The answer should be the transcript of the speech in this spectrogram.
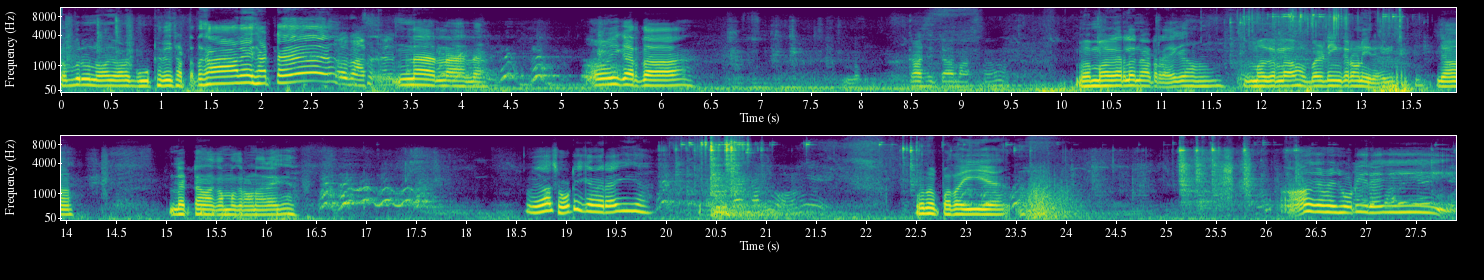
ਗੱਭਰੂ ਨੌਜਵਾਨ ਗੂਠੇ ਦੇ ਸੱਟ ਦਿਖਾ ਦੇ ਬਸ। ਨਾ ਲੈ ਲੈ। ਉਹ ਵੀ ਕਰਦਾ। ਕਾਸੇ ਚਾ ਮਾਸ। ਮਗਰਲੇ ਨਟ ਰਹਿ ਗਏ ਹੁਣ। ਮਗਰਲਾ ਉਹ ਬਿਲਡਿੰਗ ਕਰਾਉਣੀ ਰਹਿ ਗਈ। ਜਾਂ ਲੱਟਾਂ ਦਾ ਕੰਮ ਕਰਾਉਣਾ ਰਹਿ ਗਿਆ। ਇਹ ਆਹ ਛੋਟੀ ਕਿਵੇਂ ਰਹਿ ਗਈ ਆ? ਉਹ ਤਾਂ ਪਤਾ ਹੀ ਹੈ। ਆ ਕਿਵੇਂ ਛੋਟੀ ਰਹਿ ਗਈ।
